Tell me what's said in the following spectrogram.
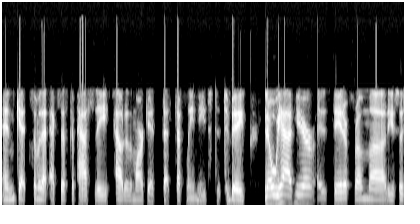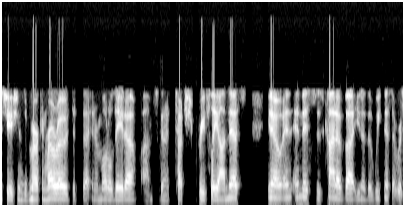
and get some of that excess capacity out of the market that definitely needs to, to be. You know, what we have here is data from uh, the Associations of American Railroads. It's uh, intermodal data. I'm just going to touch briefly on this. You know, and, and this is kind of, uh, you know, the weakness that we're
